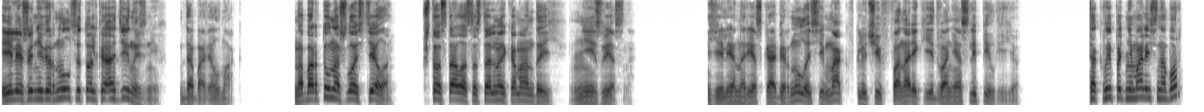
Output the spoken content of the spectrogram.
«Или же не вернулся только один из них», — добавил Мак. «На борту нашлось тело. Что стало с остальной командой, неизвестно. Елена резко обернулась, и маг, включив фонарик, едва не ослепил ее. «Так вы поднимались на борт?»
